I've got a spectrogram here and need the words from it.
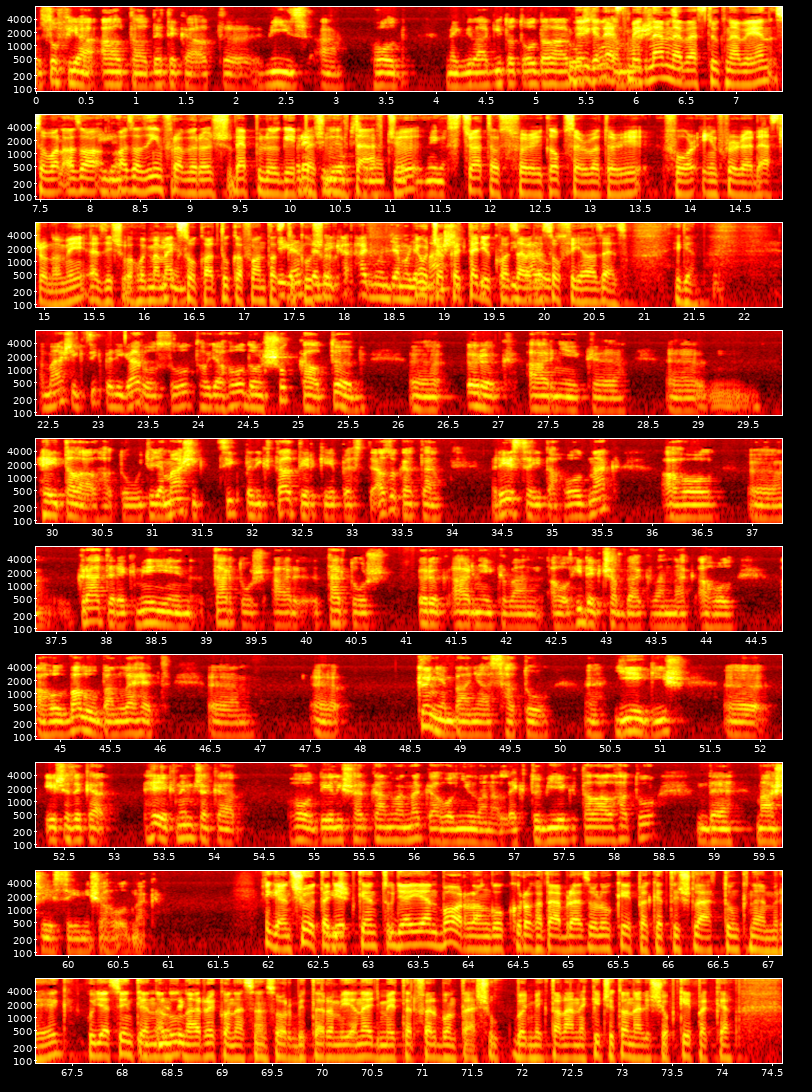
Sofia által detekált víz a hold megvilágított oldaláról. De igen, szól, ezt még nem neveztük nevén, szóval az a, az, az infravörös repülőgépes űrtávcső, Stratospheric Observatory for Infrared Astronomy, ez is, ahogy már igen. megszokhattuk a fantasztikus. Igen, de még hát mondjam, hogy Jó, a csak hogy tegyük hozzá, hogy a Sofia az ez. Igen. A másik cikk pedig arról szólt, hogy a Holdon sokkal több uh, örök árnyék uh, uh, hely található. Úgyhogy a másik cikk pedig feltérképezte azokat a részeit a Holdnak, ahol kráterek mélyén tartós, ár, tartós örök árnyék van, ahol hideg csapdák vannak, ahol, ahol valóban lehet uh, uh, könnyen bányászható jég is, és ezek a helyek nem csak a hol déli sarkán vannak, ahol nyilván a legtöbb jég található, de más részén is a holdnak. Igen, sőt, egyébként ugye ilyen barlangokat ábrázoló képeket is láttunk nemrég. Ugye szintén a Lunar Reconnaissance Orbiter, ami ilyen egy méter felbontású, vagy még talán egy kicsit annál is jobb képekkel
